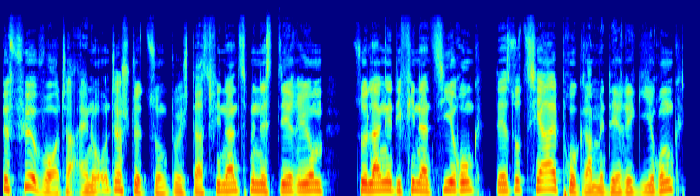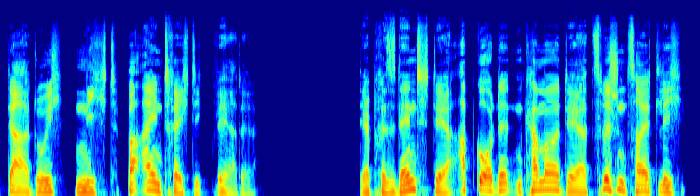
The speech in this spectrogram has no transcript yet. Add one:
befürworte eine Unterstützung durch das Finanzministerium solange die Finanzierung der Sozialprogramme der Regierung dadurch nicht beeinträchtigt werde. Der Präsident der Abgeordnetenkammer, der zwischenzeitlich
